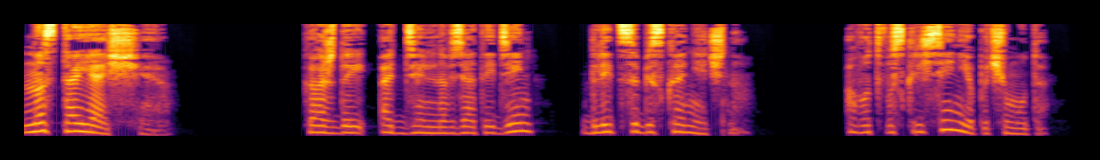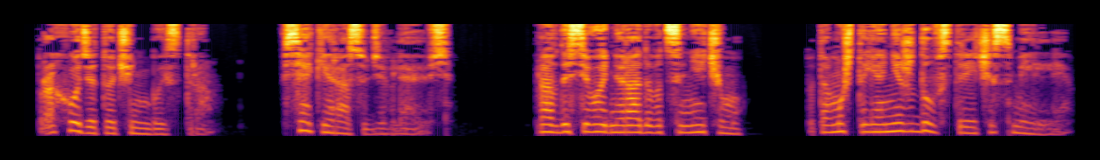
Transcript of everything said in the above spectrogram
настоящее. Каждый отдельно взятый день длится бесконечно. А вот воскресенье почему-то проходит очень быстро. Всякий раз удивляюсь. Правда, сегодня радоваться нечему, потому что я не жду встречи с Милли.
